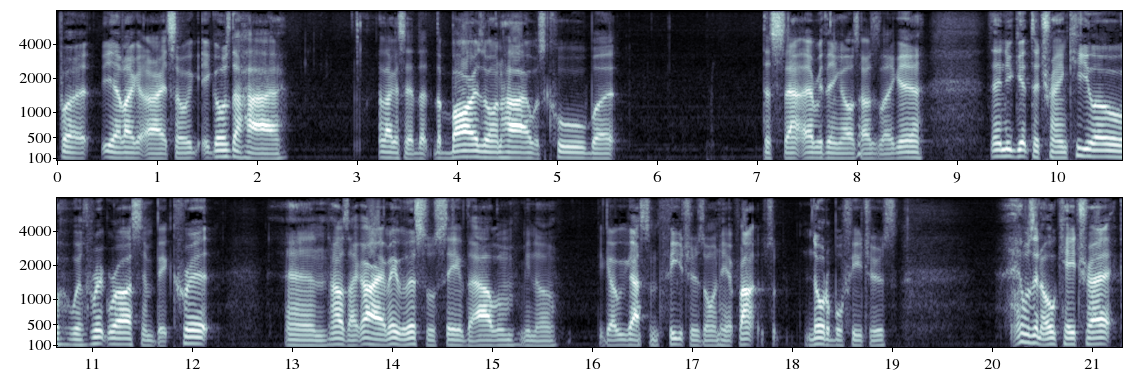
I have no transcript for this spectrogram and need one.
But yeah, like all right, so it, it goes to high. Like I said, the, the bars on high was cool, but the sound, everything else, I was like, yeah. Then you get to Tranquilo with Rick Ross and Big K.R.I.T. And I was like, all right, maybe this will save the album. You know, you got we got some features on here, some notable features. It was an okay track.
